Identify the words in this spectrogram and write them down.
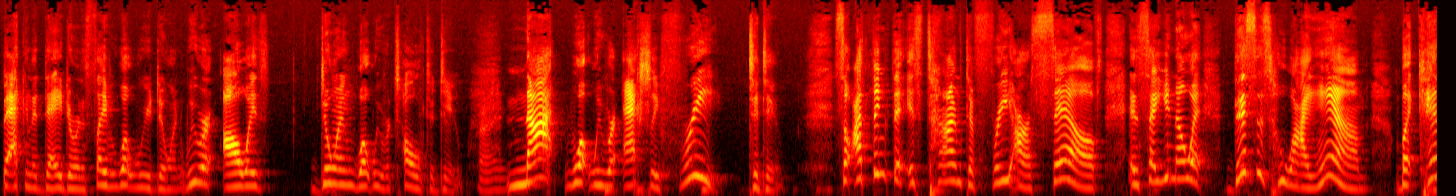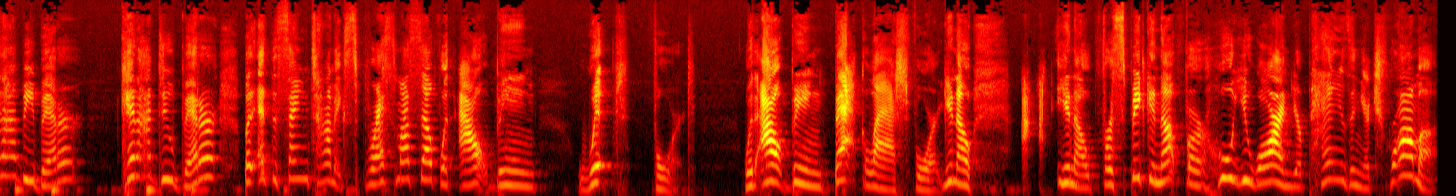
Back in the day during slavery, what we were doing, we were always doing what we were told to do, Right. not what we were actually free to do. So I think that it's time to free ourselves and say, you know what, this is who I am, but can I be better? Can I do better? But at the same time, express myself without being whipped for it, without being backlash for it. You know, you know, for speaking up for who you are and your pains and your trauma.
